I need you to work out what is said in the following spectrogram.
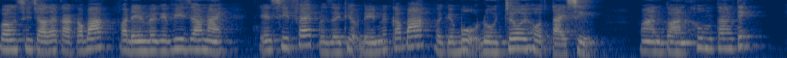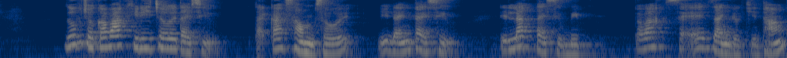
Vâng, xin chào tất cả các bác. Và đến với cái video này thì em xin phép được giới thiệu đến với các bác về cái bộ đồ chơi hột tài xỉu hoàn toàn không tang tích. Giúp cho các bác khi đi chơi tài xỉu tại các sòng sới đi đánh tài xỉu đi lắc tài xỉu bịp các bác sẽ giành được chiến thắng.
